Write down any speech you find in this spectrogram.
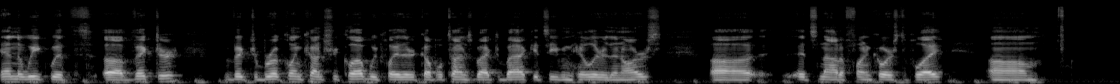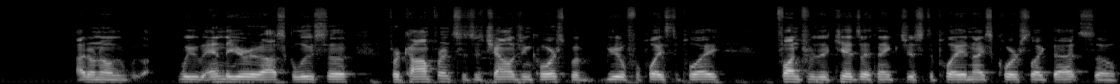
end the week with uh, Victor, Victor Brooklyn Country Club. We play there a couple times back to back. It's even hillier than ours. Uh, it's not a fun course to play. Um, I don't know. We end the year at Oskaloosa for conference. It's a challenging course, but beautiful place to play. Fun for the kids, I think, just to play a nice course like that. So,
